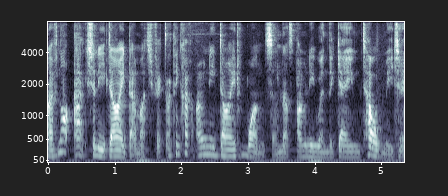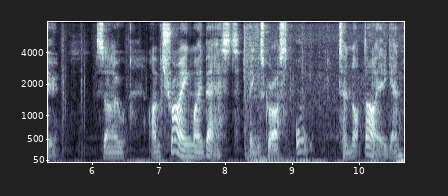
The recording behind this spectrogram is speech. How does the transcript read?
I've not actually died that much. In fact, I think I've only died once, and that's only when the game told me to. So, I'm trying my best, fingers crossed, oh, to not die again.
